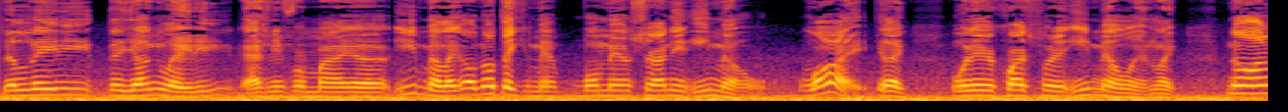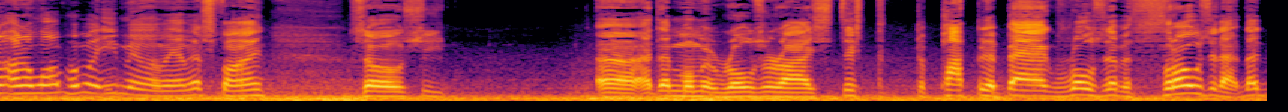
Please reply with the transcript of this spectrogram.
the lady, the young lady, asked me for my uh, email. Like, oh no, thank you, ma'am. Well, ma'am, sir, I need an email. Why? You're like, well, they require to put an email in. Like, no, I don't, I don't want to put my email in, ma'am. That's fine. So she, uh, at that moment, rolls her eyes, sticks the pop in the bag, rolls it up, and throws it at. Like,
